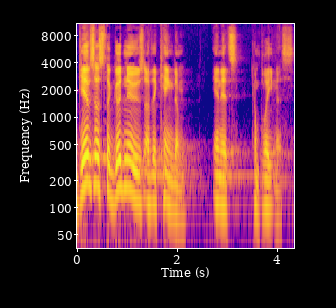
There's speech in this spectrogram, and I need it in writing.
gives us the good news of the kingdom in its completeness.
